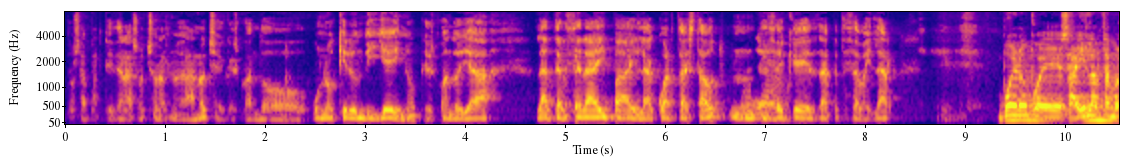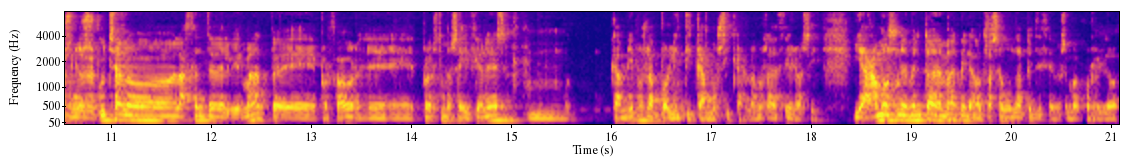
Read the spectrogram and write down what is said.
pues a partir de las 8 o las 9 de la noche, que es cuando uno quiere un DJ, ¿no? Que es cuando ya la tercera IPA y la cuarta Stout mm, dice que te apetece bailar. Bueno, pues ahí lanzamos. Si nos escuchan la gente del Birmat, por favor, eh, próximas ediciones, mm, cambiemos la política musical, vamos a decirlo así. Y hagamos un evento, además, mira, otra segunda petición que se me ha ocurrido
